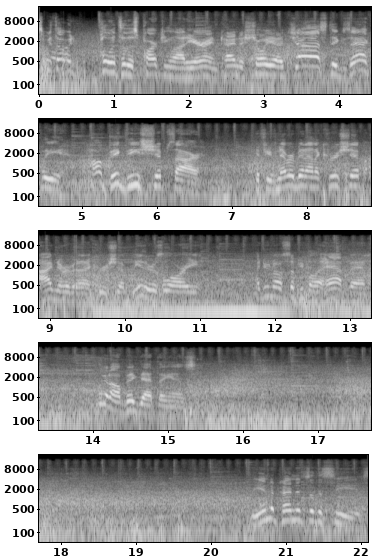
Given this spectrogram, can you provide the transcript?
So we thought we'd pull into this parking lot here and kind of show you just exactly how big these ships are. If you've never been on a cruise ship, I've never been on a cruise ship, neither has Lori. I do know some people that have been. Look at how big that thing is. The independence of the seas.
